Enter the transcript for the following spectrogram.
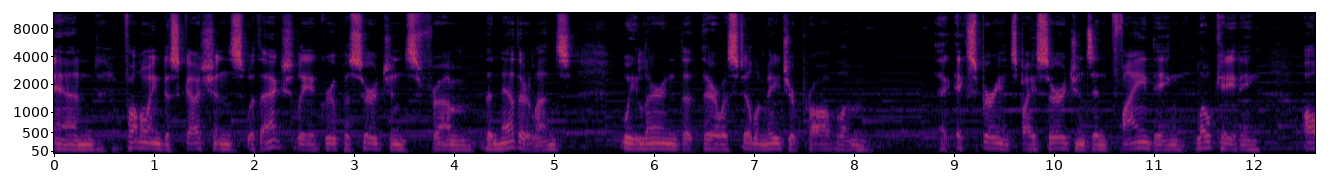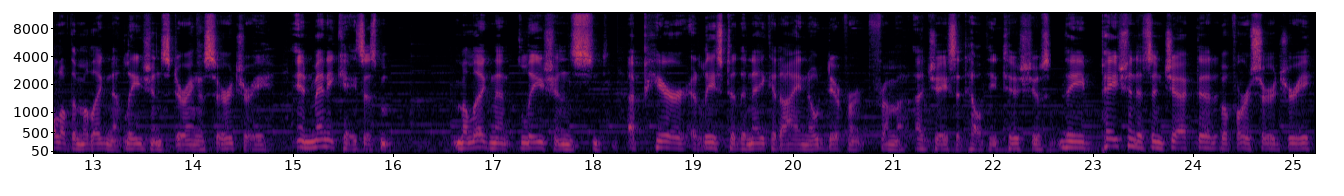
and following discussions with actually a group of surgeons from the Netherlands, we learned that there was still a major problem experienced by surgeons in finding, locating all of the malignant lesions during a surgery. In many cases, malignant lesions appear, at least to the naked eye, no different from adjacent healthy tissues. The patient is injected before surgery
